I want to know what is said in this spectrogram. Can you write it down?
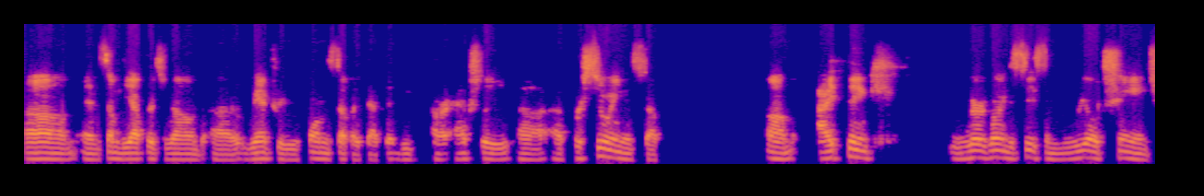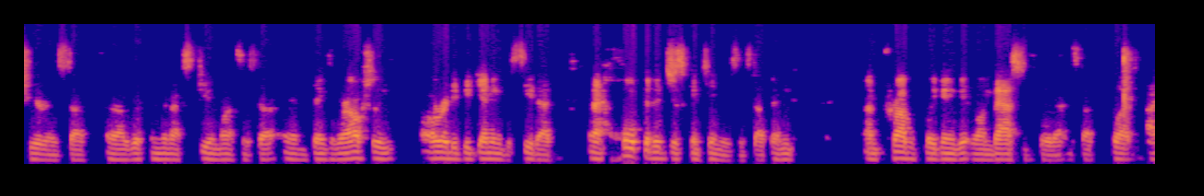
um, and some of the efforts around uh, reentry reform and stuff like that that we are actually uh, uh pursuing and stuff. Um, I think we're going to see some real change here and stuff uh, within the next few months and stuff and things. And we're actually already beginning to see that. And I hope that it just continues and stuff. And I'm probably going to get lambasted for that and stuff. But I,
